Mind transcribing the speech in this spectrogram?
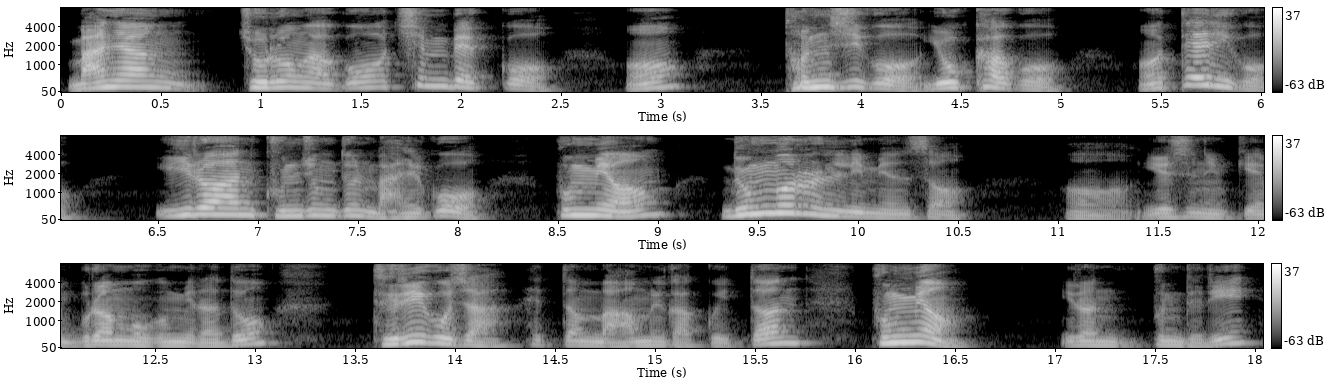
마냥 조롱하고 침뱉고 어 던지고 욕하고 어 때리고 이러한 군중들 말고 분명 눈물을 흘리면서 어 예수님께 물 한 모금이라도 드리고자 했던 마음을 갖고 있던 분명 이런 분들이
